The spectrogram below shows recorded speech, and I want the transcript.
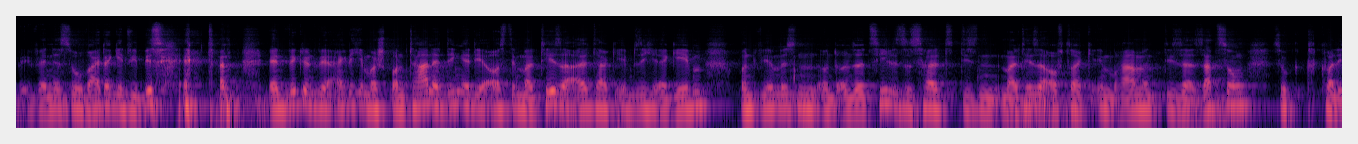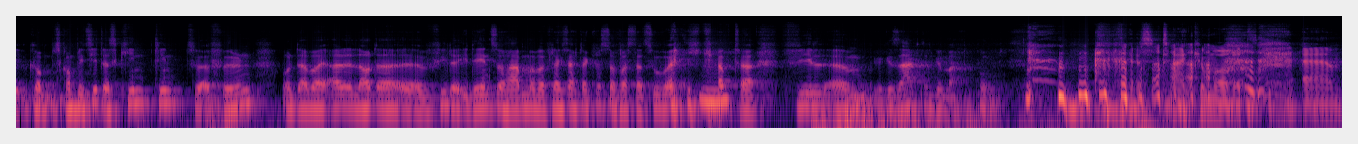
wenn es so weitergeht wie bisher, dann entwickeln wir eigentlich immer spontane Dinge, die aus dem Malteser-Alltag eben sich ergeben. Und wir müssen, und unser Ziel ist es halt, diesen Malteser-Auftrag im Rahmen dieser Satzung, so kompliziert das Kind, kind zu erfüllen und dabei alle lauter äh, viele Ideen zu haben. Aber vielleicht sagt der Christoph was dazu, weil ich mhm. habe da viel ähm, gesagt und gemacht. Punkt. Danke, Moritz. Ähm,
